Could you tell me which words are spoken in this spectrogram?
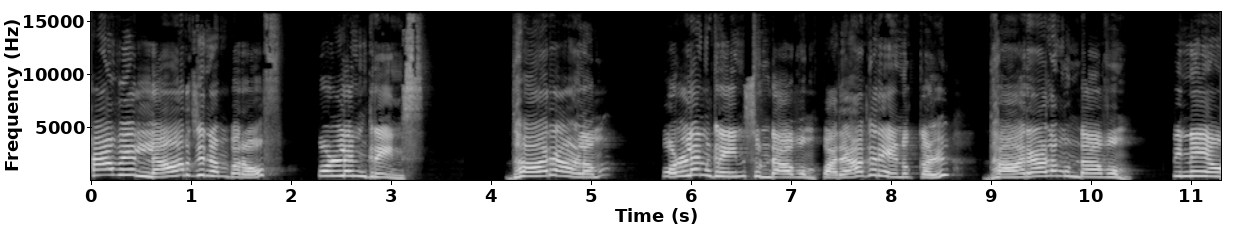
Have a large number of pollen grains ധാരാളം പൊള്ളൻ ഗ്രെയിൻസ് ഉണ്ടാവും. പരാഗരേണുക്കൾ ധാരാളം ഉണ്ടാവും. പിന്നെയോ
